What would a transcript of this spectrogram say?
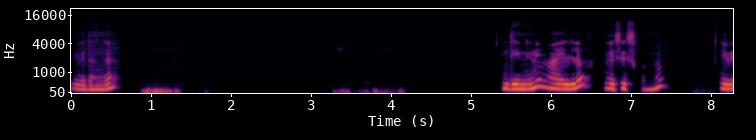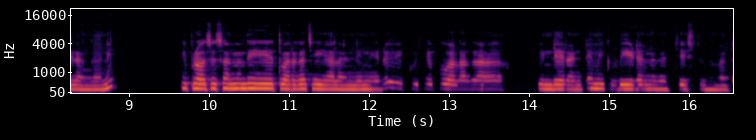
ఈ విధంగా. దీనిని ఆయిల్లో వేసేసుకుందాం. ఈ విధంగానే ఈ ప్రాసెస్ అన్నది త్వరగా చేయాలండి మీరు. ఎక్కువసేపు అలాగా పిండారంటే మీకు వేడి అన్నది వచ్చేస్తుంది అనమాట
